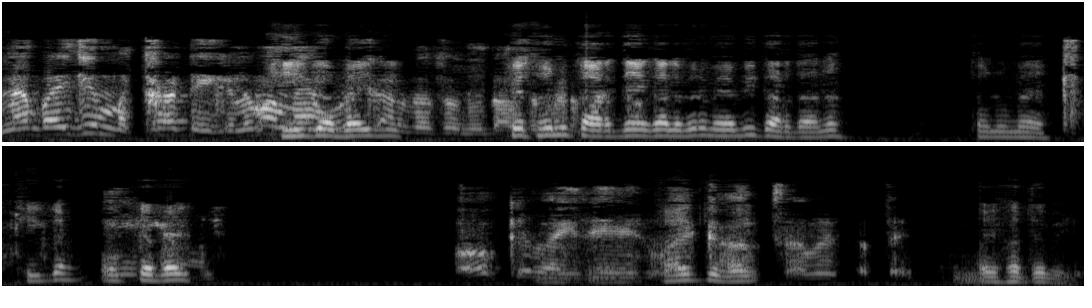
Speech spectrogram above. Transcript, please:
ਮੈਂ ਬਾਈ ਜੀ ਮੱਥਾ ਟੇਕ ਲਵਾਂ ਠੀਕ ਮੈਂ ਆ ਹੁਣੇ ਬਾਈ ਜੀ। ਤੁਹਾਨੂੰ ਦੱਸ ਤੁਹਾਨੂੰ। ਕਰਦੇ ਆ ਗੱਲ ਫਿਰ ਮੈਂ ਵੀ ਕਰਦਾ ਨਾ। ਤੁਹਾਨੂੰ ਮੈਂ ਠੀਕ ਆ? ਓਕੇ ਬਾਈ। ਓਕੇ ਬਾਈ ਜੀ Thank you, ਬਾਈ। ਖਾਲਸਾ ਵਾਹਿਗੁਰੂ ਜੀ ਕੀ ਫਤਿਹ। ਬਾਈ ਫਤਿਹ ਬਾਈ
